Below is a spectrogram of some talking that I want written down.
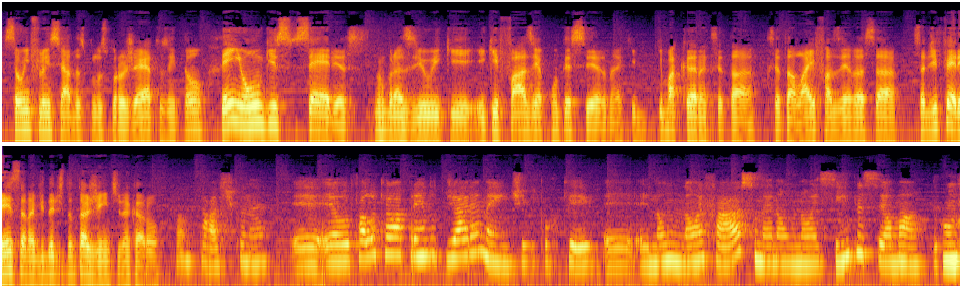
são influenciadas pelos projetos. Então, tem ONGs sérias no Brasil e que, e que fazem acontecer, né? Que, que bacana que você está tá lá e fazendo essa, essa diferença na vida de tanta gente, né, Carol? Fantástico, né? É, eu falo que eu aprendo diariamente, porque é, é, não, não é fácil, né? Não, não é simples. É uma, como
